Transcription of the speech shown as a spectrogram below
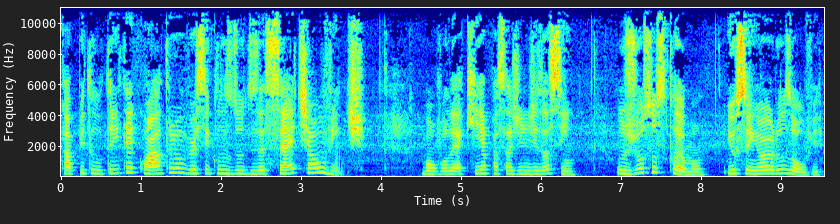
capítulo 34, versículos do 17 ao 20. Bom, vou ler aqui, a passagem diz assim: Os justos clamam, e o Senhor os ouve,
